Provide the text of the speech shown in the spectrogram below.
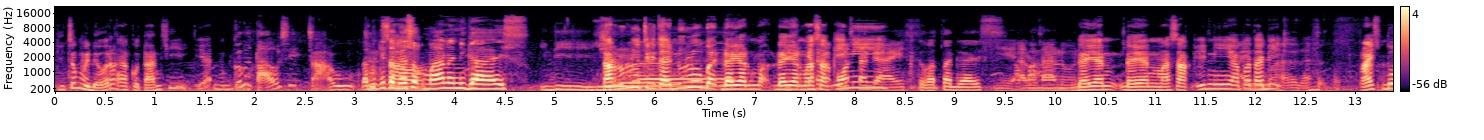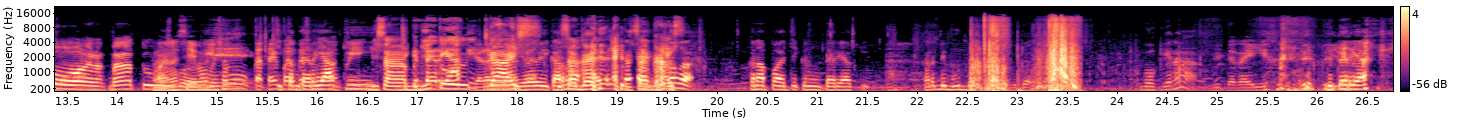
Kicong beda orang akuntansi. Ya Gue lu tahu sih. tahu. Tapi kita besok ke mana nih guys? Ini. Ntar dulu ceritain dulu Dayan Dayan masak Kita ke kota, ini. guys. Ke kota guys. Iya, alun-alun. Dayan Dayan masak ini apa tadi? Rice ball enak banget tuh. Mana sih emang besok? katanya Chicken teriyaki. Bisa Chicken begitu guys. Yoi, Bisa karena guys. bisa guys. Kenapa chicken teriyaki? Karena dia budak Gue kira Diterai. di teriyaki.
